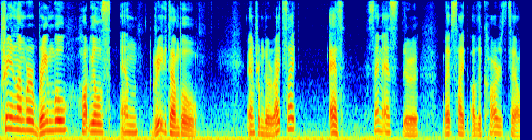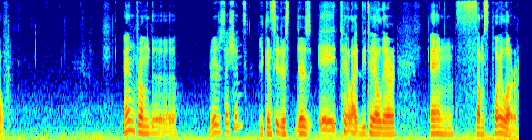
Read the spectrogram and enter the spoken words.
train number Brembo Hot Wheels and Greddy Tampo. And from the right side as same as the left side of the car itself. And from the rear sections you can see there's there's a taillight detail there and some spoiler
